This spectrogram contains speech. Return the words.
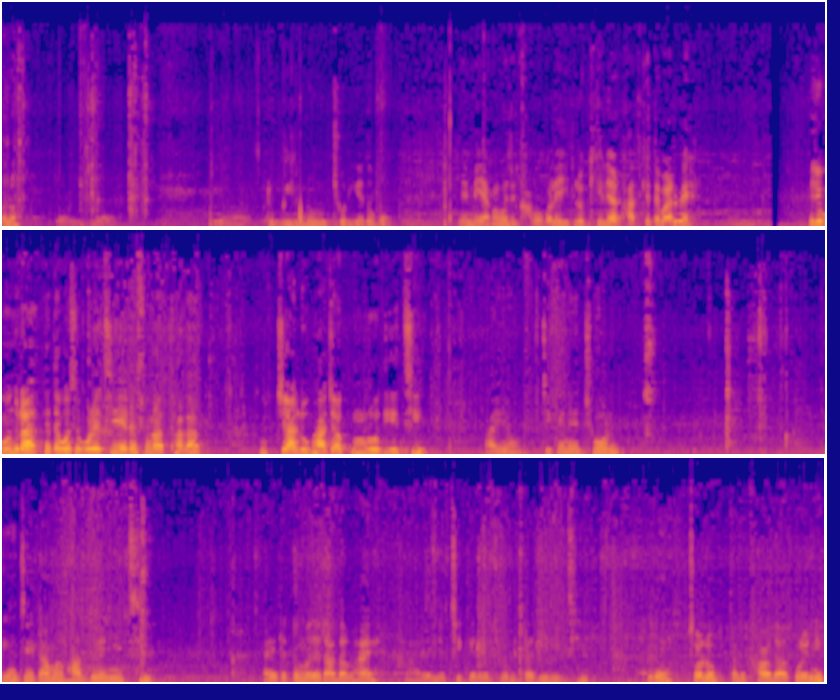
চলো একটু বিট নুন ছড়িয়ে দেবো। মেয়ে এখন বলছে খাব বলে। এইগুলো খেলে আর ভাত খেতে পারবে? এই যে বন্ধুরা, খেতে বসে পড়েছি। এটা সোনার থালা। উচ্ছে আলু ভাজা, কুমড়ো দিয়েছি, আর চিকেনের ঝোল। ঠিক আছে, এটা আমার ভাত বেড়ে নিয়েছি। আর এটা তোমাদের দাদা ভাই। আর এই যে চিকেনের ঝোলটা দিয়ে দিয়েছি। ঠিক আছে, চলো তাহলে খাওয়া দাওয়া করে নিই।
